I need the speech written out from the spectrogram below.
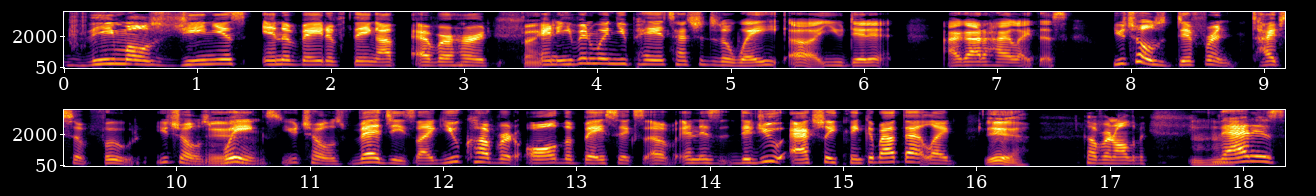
the most genius, innovative thing I've ever heard. Thank and even when you pay attention to the way uh you did it, I gotta highlight this. You chose different types of food. You chose Yeah. wings. You chose veggies. Like you covered all the basics of. And is did you actually think about that? Like yeah, covering all the. Mhm. That is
